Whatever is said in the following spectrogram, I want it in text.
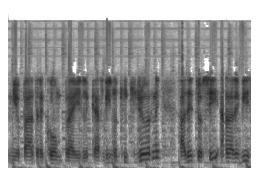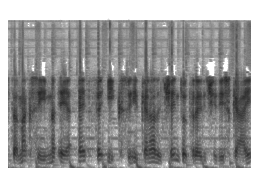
mio padre compra il Carlino tutti i giorni, ha detto sì alla rivista Maxim e a FX, il canale 113 di Sky,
